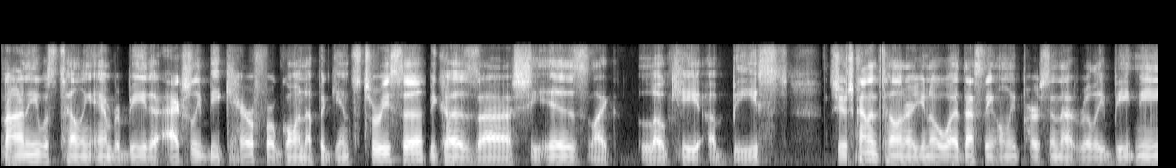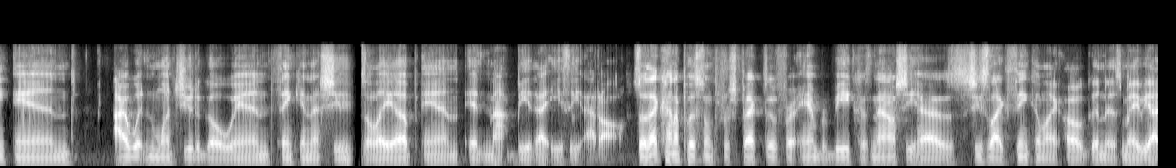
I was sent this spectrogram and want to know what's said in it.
Nany was telling Amber B to actually be careful going up against Teresa because uh, she is like low key a beast. She was kind of telling her, you know what, that's the only person that really beat me. And I wouldn't want you to go in thinking that she's a layup and it not be that easy at all. So that kind of puts some perspective for Amber B because now she has she's like thinking like, oh goodness, maybe I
